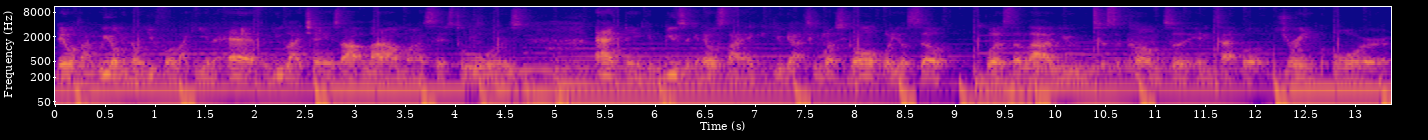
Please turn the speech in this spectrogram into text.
They was like, we only know you for like a year and a half, and you like changed a lot of our mindsets towards acting and music. And it was like, you got too much going for yourself for us to allow you to succumb to any type of drink or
